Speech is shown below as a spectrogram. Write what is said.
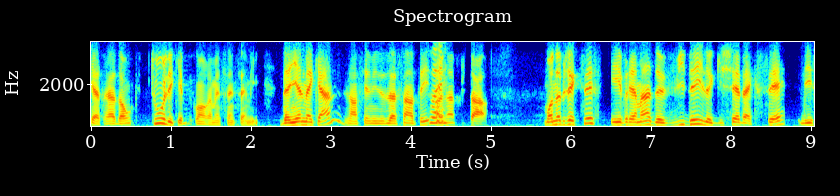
4 ans. Donc, tous les Québécois auront un médecin de famille. Daniel McCann, l'ancien ministre de la Santé, un an plus tard. Mon objectif est vraiment de vider le guichet d'accès les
